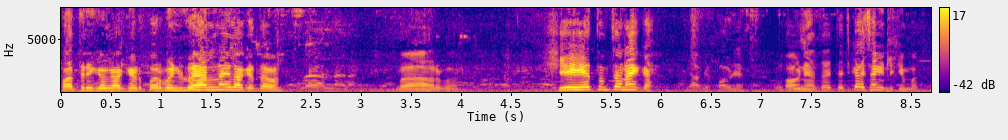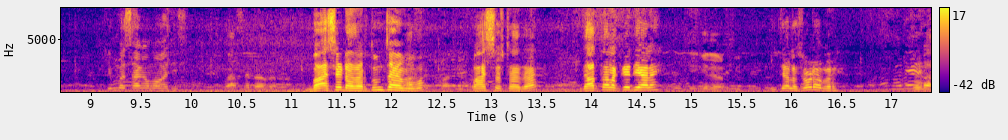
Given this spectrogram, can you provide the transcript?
पाथरी गंगाखेड परभणी. लोह्याला नाही लागत दावण? आलं, नाही. बर बर. हे हे तुमचं नाही का? हे आपल्या पाहुण्याचा पाहुण्याचं आहे. त्याची काय सांगितली किंमत? किंमत सांगा मामा तिची. बासष्ट हजार. तुमचा आहे मामा? पासष्ट हजार. दाताला कधी आलाय? त्याला सोडा बरं. थोडा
